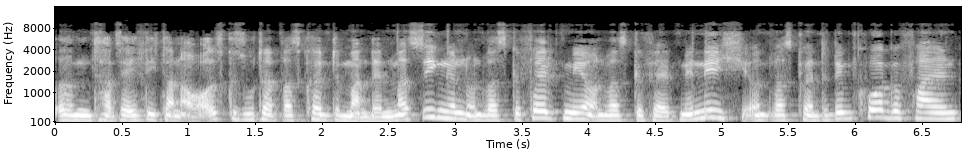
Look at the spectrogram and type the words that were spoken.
ähm, tatsächlich dann auch ausgesucht habe, was könnte man denn mal singen und was gefällt mir und was gefällt mir nicht und was könnte dem Chor gefallen.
